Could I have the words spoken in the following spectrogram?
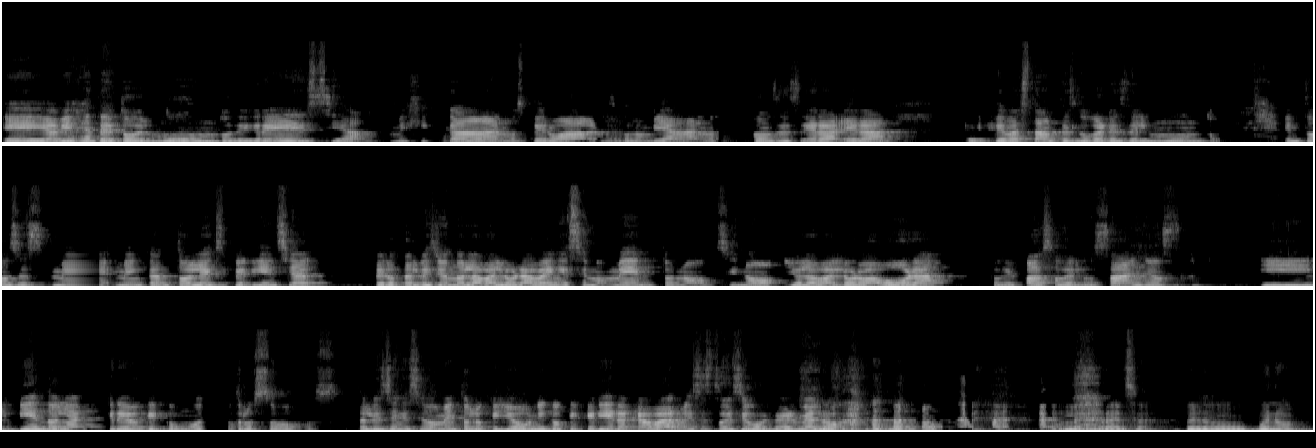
Eh, había gente de todo el mundo, de Grecia, mexicanos, peruanos, colombianos. Entonces era, era de, bastantes lugares del mundo. Entonces me, me, encantó la experiencia, pero tal vez yo no la valoraba en ese momento, ¿no? Sino yo la valoro ahora, con el paso de los años y viéndola creo que con otros ojos. Tal vez en ese momento lo que yo único que quería era acabar mis estudios y volverme a loca. Por la ignorancia. Pero bueno,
